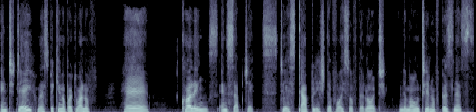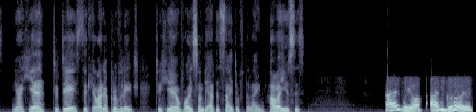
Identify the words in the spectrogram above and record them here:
and today we're speaking about one of her callings and subjects to establish the voice of the Lord in the mountain of business. You are here today, Sihle. What a privilege to hear your voice on the other side of the line. How are you, sis? Hi, Rio. I'm good.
